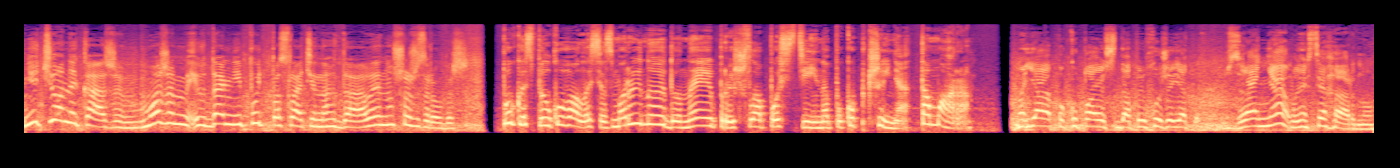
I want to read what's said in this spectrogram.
Нічого не кажемо. Можемо і в дальній путь послати іноді, але ну що ж зробиш? Поки спілкувалася з Мариною, до неї прийшла постійна покупчиня Тамара. Ну, я покупаю сюди, приходжу як зрання, у них все гарно.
